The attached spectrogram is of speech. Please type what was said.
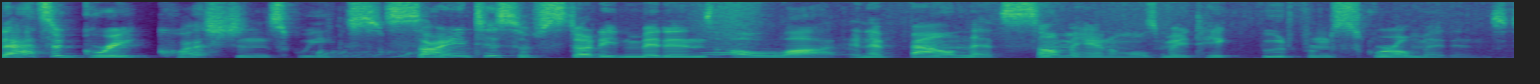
That's a great question, Squeaks. Scientists have studied middens a lot and have found that some animals may take food from squirrel middens,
